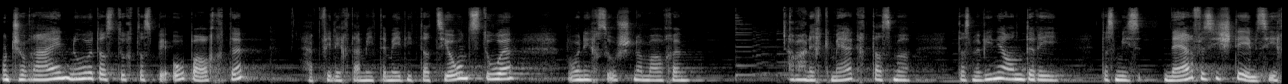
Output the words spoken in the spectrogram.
Und schon rein nur das durch das Beobachten, hat vielleicht auch mit der Meditation zu tun, die ich sonst noch mache. Aber habe ich gemerkt, dass man, dass man wie eine andere, dass mein Nervensystem sich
